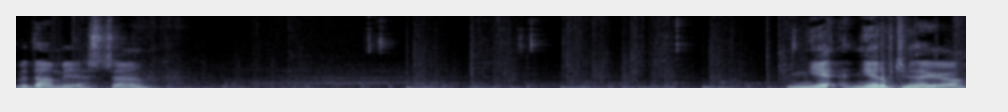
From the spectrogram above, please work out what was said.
Wydamy jeszcze. Nie, nie róbcie mi tego.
